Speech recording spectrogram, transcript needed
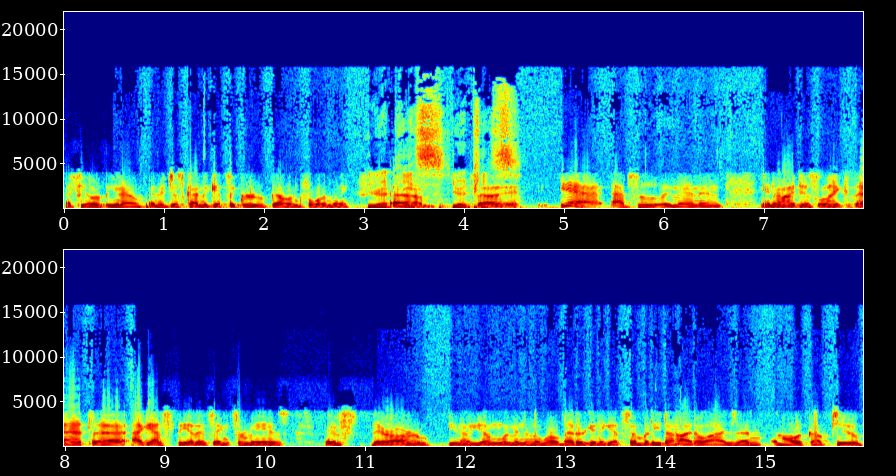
I feel, you know, and it just kind of gets a groove going for me. You're at Um, peace. You're at so peace. it- yeah, absolutely, man. And you know, I just like that. Uh, I guess the other thing for me is if there are you know young women in the world that are going to get somebody to idolize and, and look up to,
